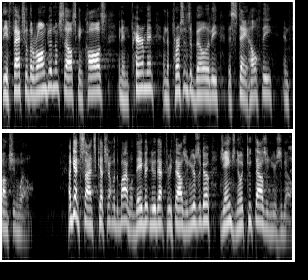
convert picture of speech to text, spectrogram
the effects of the wrongdoing themselves can cause an impairment in the person's ability to stay healthy and function well. Again, science catching up with the Bible. David knew that 3,000 years ago. James knew it 2,000 years ago.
